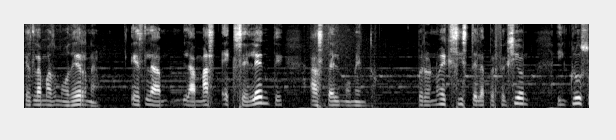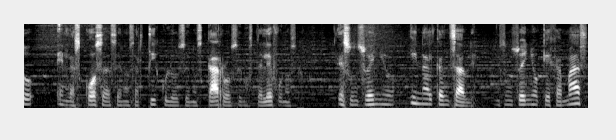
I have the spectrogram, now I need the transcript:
es la más moderna, es la, la más excelente hasta el momento. Pero no existe la perfección, incluso en las cosas, en los artículos, en los carros, en los teléfonos. Es un sueño inalcanzable, es un sueño que jamás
